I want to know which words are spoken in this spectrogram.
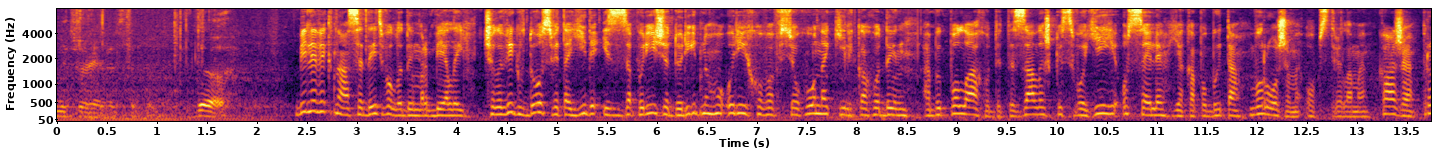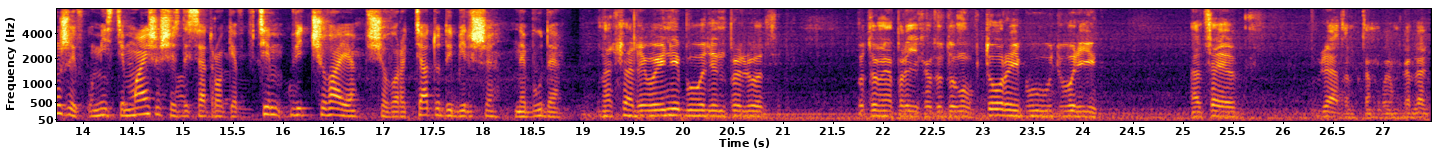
Нічого не Да. Біля вікна сидить Володимир Білий. Чоловік вдосвіта їде із Запоріжжя до рідного Оріхова всього на кілька годин, аби полагодити залишки своєї оселі, яка побита ворожими обстрілами. Каже, прожив у місті майже 60 років. Втім, відчуває, що вороття туди більше не буде. В началі війни був один прильот. Потім я приїхав додому, вторий був у дворі. А це рядом там будемо казати.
